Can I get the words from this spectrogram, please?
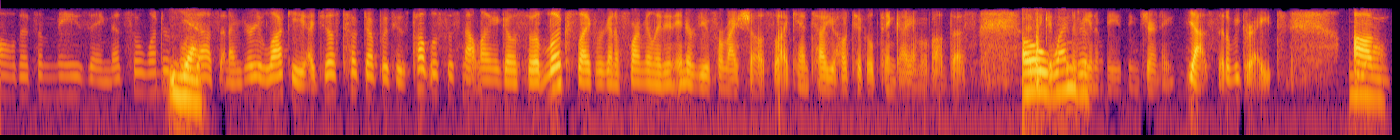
Oh, that's amazing. That's so wonderful. Yes. yes, and I'm very lucky. I just hooked up with his publicist not long ago, so it looks like we're going to formulate an interview for my show. So I can't tell you how tickled pink I am about this. Oh, I think it's wonderful. going to be an amazing journey. Yes, it'll be great. Yeah. Um,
